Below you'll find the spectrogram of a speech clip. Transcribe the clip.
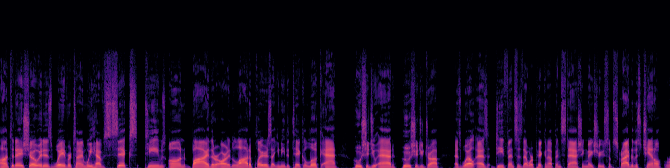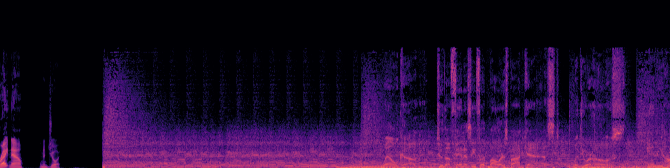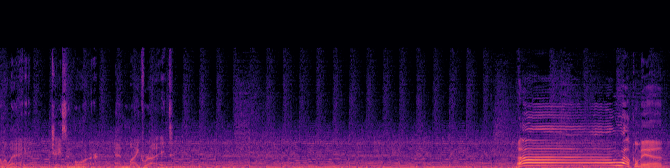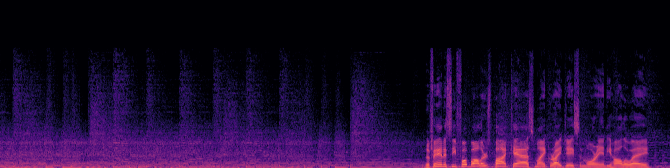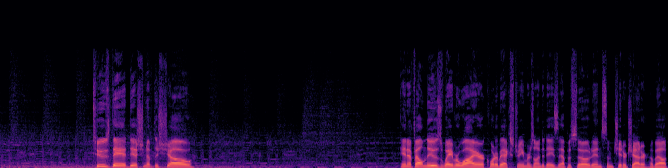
On today's show, it is waiver time. We have six teams on by. There are a lot of players that you need to take a look at. Who should you add? Who should you drop? As well as defenses that we're picking up and stashing. Make sure you subscribe to this channel right now and enjoy. Welcome to the Fantasy Footballers Podcast with your hosts, Andy Holloway, Jason Moore, and Mike Wright. Ah, welcome in. The Fantasy Footballers Podcast. Mike Wright, Jason Moore, Andy Holloway. Tuesday edition of the show. NFL news, waiver wire, quarterback streamers on today's episode, and some chitter chatter about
